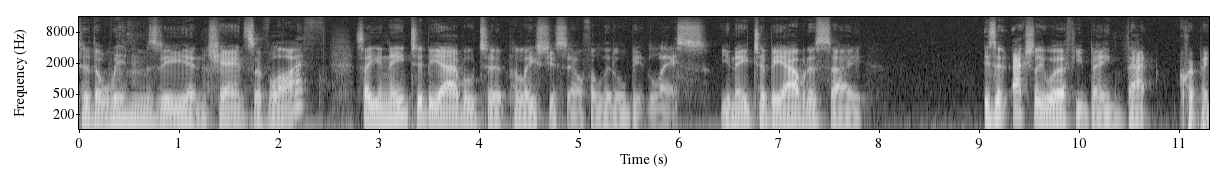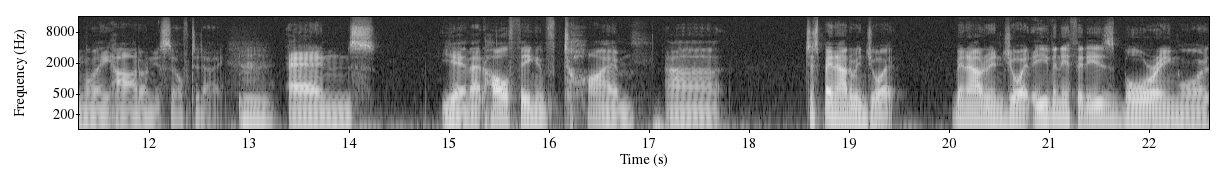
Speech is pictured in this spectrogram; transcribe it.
to the whimsy and chance of life. So you need to be able to police yourself a little bit less. You need to be able to say, is it actually worth you being that cripplingly hard on yourself today? Mm. And yeah, that whole thing of time, uh, just being able to enjoy it, being able to enjoy it, even if it is boring or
